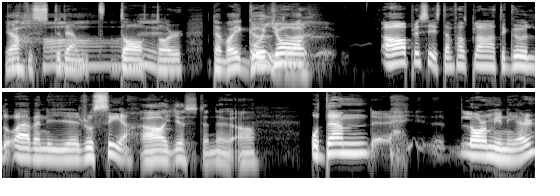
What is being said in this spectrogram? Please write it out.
Jaha, studentdator. Den var i guld, jag, va? Ja, precis. Den fanns bland annat i guld och även i rosé. Ja, just det nu. Ja. Och den eh, la de ju ner.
